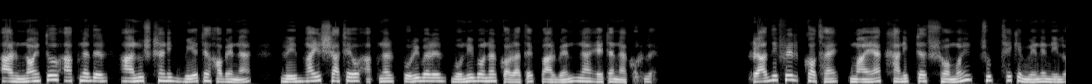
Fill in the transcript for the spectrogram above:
আর নয়তো আপনাদের আনুষ্ঠানিক বিয়েতে হবে না হৃদ ভাইয়ের সাথেও আপনার পরিবারের বনিবনা করাতে পারবেন না এটা না করলে। রাদিফের কথায় মায়া খানিকটা সময় চুপ থেকে মেনে নিল।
